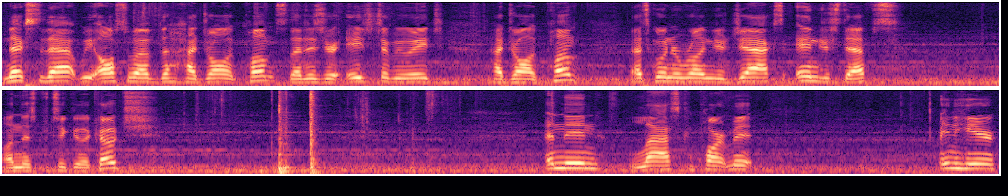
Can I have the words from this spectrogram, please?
Next to that, we also have the hydraulic pumps. That is your HWH hydraulic pump. That's going to run your jacks and your steps on this particular coach. And then last compartment in here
